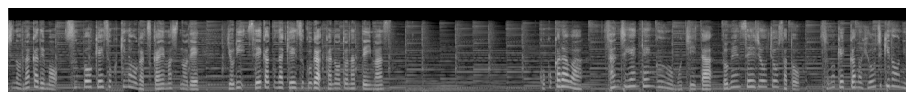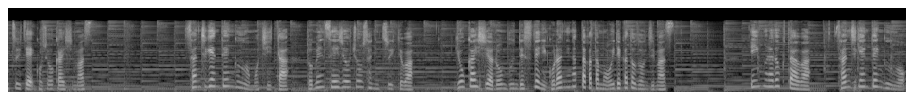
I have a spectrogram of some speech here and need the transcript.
示の中でも寸法計測機能が使えますのでより正確な計測が可能となっています。ここからは3次元点群を用いた路面正常調査とその結果の表示機能についてご紹介します。3次元点群を用いた路面正常調査については業界誌や論文ですでにご覧になった方もおいでかと存じます。インフラドクターは3次元点群を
